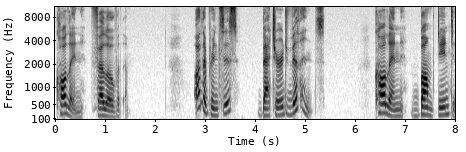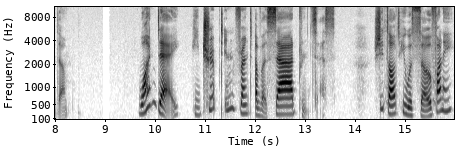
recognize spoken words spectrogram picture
Colin fell over them. Other princes battered villains. Colin bumped into them. One day, he tripped in front of a sad princess. She thought he was so funny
